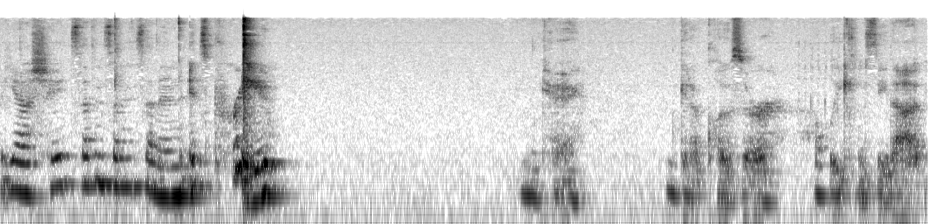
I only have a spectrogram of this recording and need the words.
But yeah, shade 777. It's pretty. Okay get up closer. Hopefully you can see that.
